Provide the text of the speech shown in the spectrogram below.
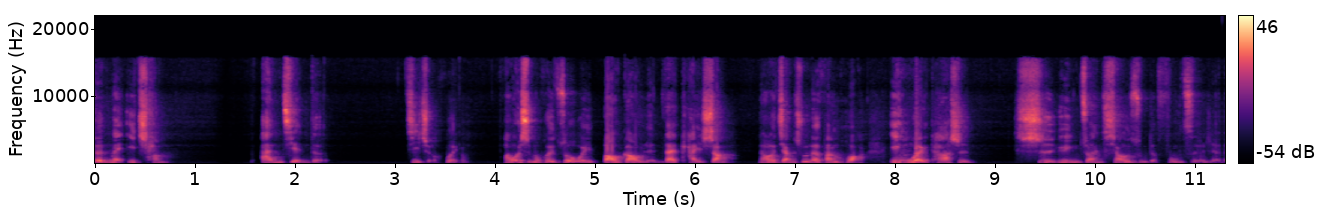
的那一场安检的记者会，他为什么会作为报告人在台上，然后讲出那番话？因为他是试运转小组的负责人，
